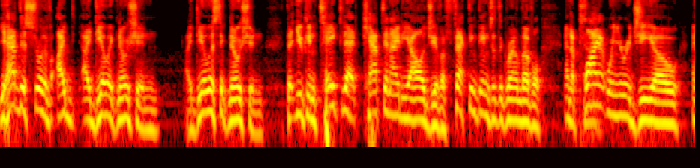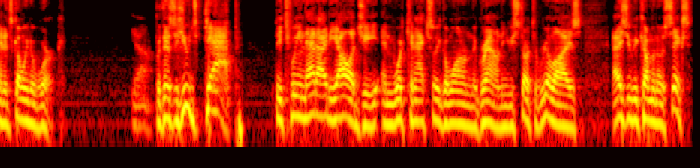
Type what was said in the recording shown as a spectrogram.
You have this sort of idyllic notion idealistic notion that you can take that captain ideology of affecting things at the ground level and apply yeah. it when you're a GO and it's going to work. Yeah. But there's a huge gap between that ideology and what can actually go on on the ground. And you start to realize as you become an 06,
